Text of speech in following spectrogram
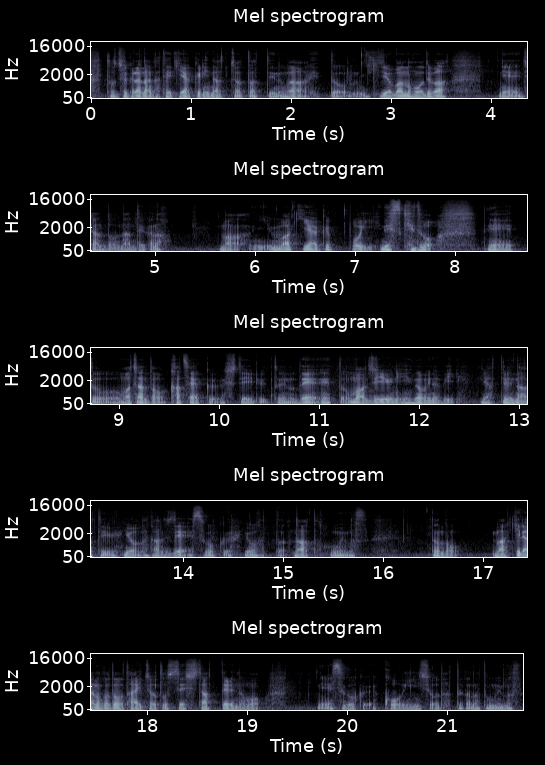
途中からなんか敵役になっちゃったっていうのが、えっと、劇場版の方では、えーちゃんと、なんていうかな、まあ、脇役っぽいですけど、えーっと、まあ、ちゃんと活躍しているというので、えっと、まあ、自由にのびのびやってるなというような感じですごく良かったなと思います。その、まあ、キラのことを隊長として慕ってるのも、えーすごく好印象だったかなと思います。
